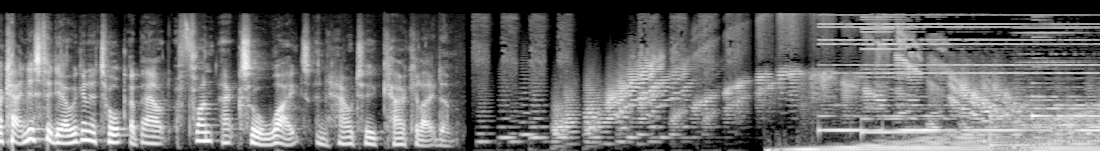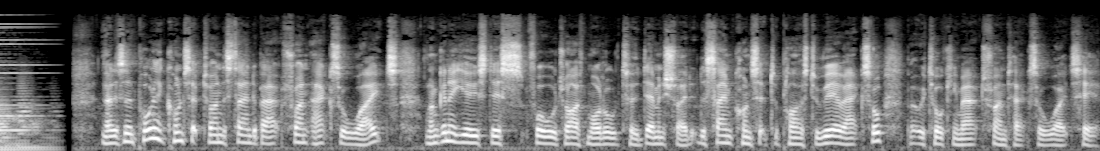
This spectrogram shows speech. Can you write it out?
Okay, in this video we're going to talk about front axle weights and how to calculate them. Now there's an important concept to understand about front axle weights and I'm going to use this four-wheel drive model to demonstrate it. The same concept applies to rear axle but we're talking about front axle weights here.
